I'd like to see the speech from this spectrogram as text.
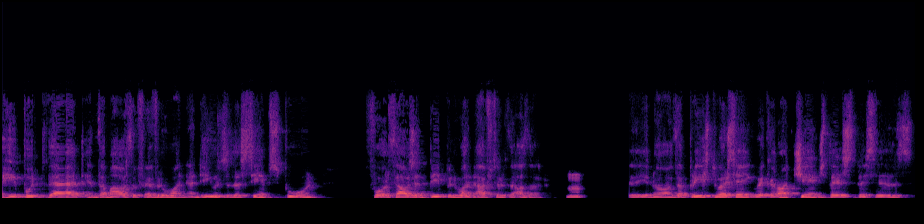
he put that in the mouth of everyone and he used the same spoon for a thousand people one after the other. Mm. You know the priests were saying we cannot change this. This is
